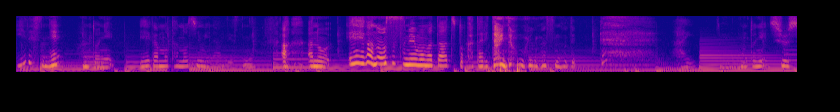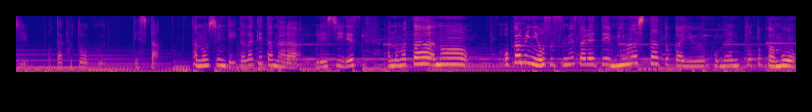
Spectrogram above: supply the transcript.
いいですね。本当に。映画も楽しみなんですね。ああの映画のおすすめもまたちょっと語りたいと思いますので。はい。本当に終始オタクトークでした。楽しんでいただけたなら嬉しいです。あのまたあのおかみにおすすめされて見ましたとかいうコメントとかも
